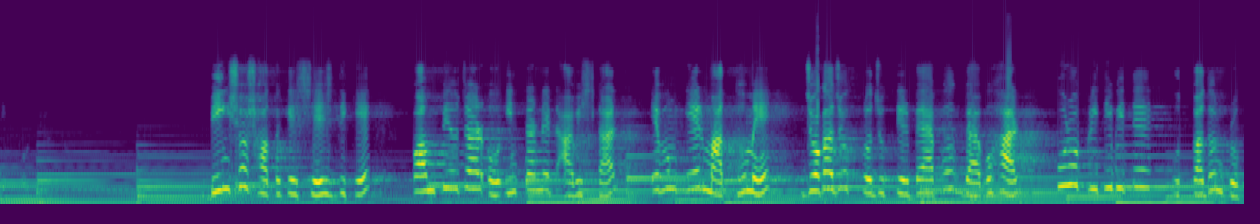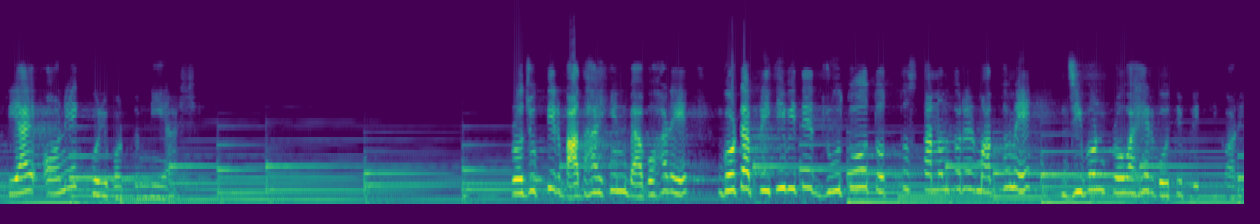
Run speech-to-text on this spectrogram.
দিক পর্যন্ত। বিংশ শতকের শেষ দিকে কম্পিউটার ও ইন্টারনেট আবিষ্কার এবং এর মাধ্যমে যোগাযোগ প্রযুক্তির ব্যাপক ব্যবহার পুরো পৃথিবীতে উৎপাদন প্রক্রিয়ায় অনেক পরিবর্তন নিয়ে আসে। প্রযুক্তির বাধাহীন ব্যবহারে গোটা পৃথিবীতে দ্রুত তথ্য স্থানান্তরের মাধ্যমে জীবন প্রবাহের গতি বৃদ্ধি করে।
